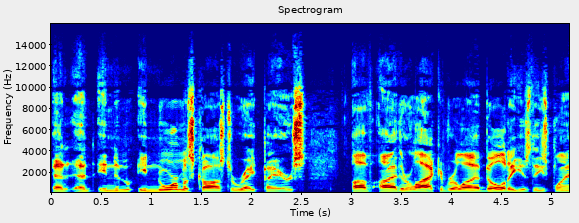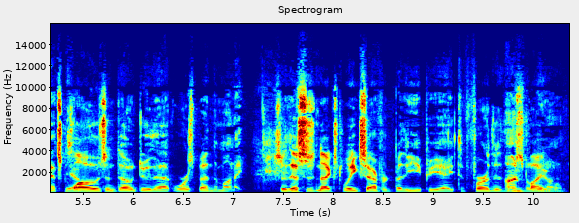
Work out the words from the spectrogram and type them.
At, an enormous cost to ratepayers of either lack of reliability as these plants close yeah. and don't do that or spend the money. So this is next week's effort by the EPA to further this fight on.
